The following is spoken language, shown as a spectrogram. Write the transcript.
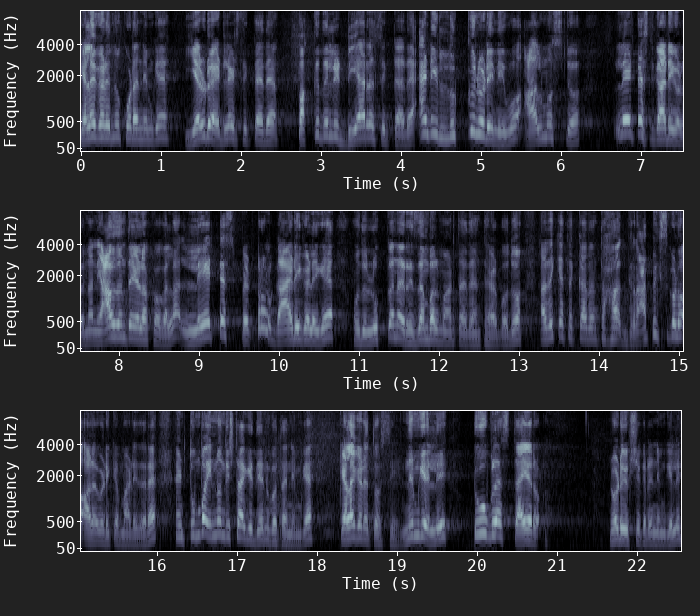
ಕೆಳಗಡೆನೂ ಕೂಡ ನಿಮಗೆ ಎರಡು ಹೆಡ್ಲೈಟ್ ಸಿಗ್ತಾ ಇದೆ, ಪಕ್ಕದಲ್ಲಿ ಡಿ ಆರ್ ಎಲ್ ಸಿಗ್ತಾ ಇದೆ ಆ್ಯಂಡ್ ಈ ಲುಕ್ ನೋಡಿ ನೀವು ಆಲ್ಮೋಸ್ಟ್ ಲೇಟೆಸ್ಟ್ ಗಾಡಿಗಳು. ನಾನು ಯಾವುದಂತ ಹೇಳೋಕ್ಕೋಗಲ್ಲ ಲೇಟೆಸ್ಟ್ ಪೆಟ್ರೋಲ್ ಗಾಡಿಗಳಿಗೆ ಒಂದು ಲುಕ್ಕನ್ನು ರಿಸಂಬಲ್ ಮಾಡ್ತಾ ಇದೆ ಅಂತ ಹೇಳ್ಬೋದು. ಅದಕ್ಕೆ ತಕ್ಕಾದಂತಹ ಗ್ರಾಫಿಕ್ಸ್ಗಳು ಅಳವಡಿಕೆ ಮಾಡಿದ್ದಾರೆ. ಆ್ಯಂಡ್ ತುಂಬ ಇನ್ನೊಂದು ಇಷ್ಟ ಆಗಿದೆ ಏನು ಗೊತ್ತಾ ನಿಮಗೆ? ಕೆಳಗಡೆ ತೋರಿಸಿ. ನಿಮಗೆ ಇಲ್ಲಿ ಟ್ಯೂಬ್ಲೆಸ್ ಟೈರು ನೋಡಿ ವೀಕ್ಷಕರೇ, ನಿಮಗೆ ಇಲ್ಲಿ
